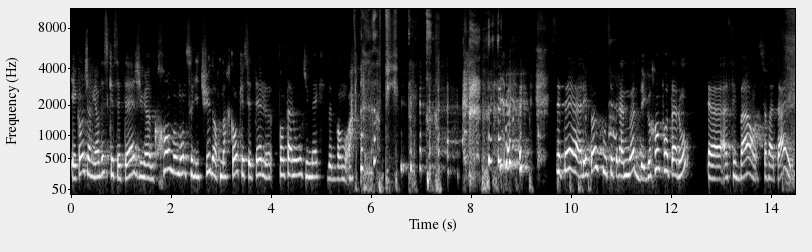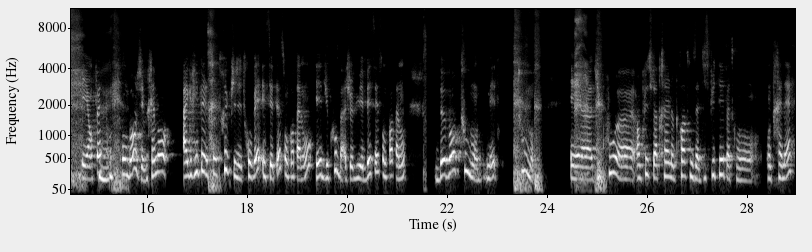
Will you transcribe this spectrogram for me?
Et quand j'ai regardé ce que c'était, j'ai eu un grand moment de solitude en remarquant que c'était le pantalon du mec de devant moi. c'était à l'époque où c'était la mode des grands pantalons euh, assez bas sur la taille. Et en fait, Ouais. en tombant, j'ai vraiment agrippé le seul truc que j'ai trouvé et c'était son pantalon. Et du coup, bah, je lui ai baissé son pantalon devant tout le monde, mais tout le monde. Et euh, du coup, euh, en plus, après, le prof nous a disputé parce qu'on on traînait.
